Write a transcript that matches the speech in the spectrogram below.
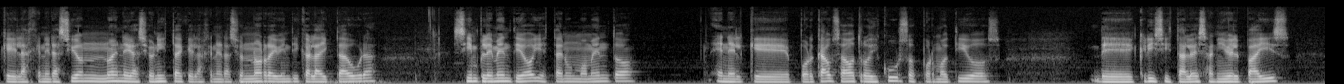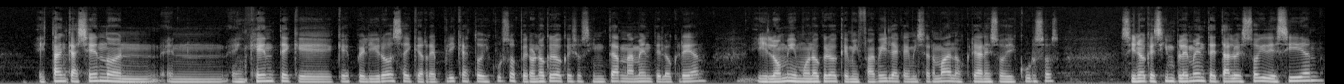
que la generación no es negacionista, que la generación no reivindica la dictadura, simplemente hoy está en un momento en el que por causa de otros discursos, por motivos de crisis tal vez a nivel país, están cayendo en, en, en gente que, que, es peligrosa y que replica estos discursos, pero no creo que ellos internamente lo crean. Y lo mismo, no creo que mi familia, que mis hermanos crean esos discursos, sino que simplemente tal vez hoy deciden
